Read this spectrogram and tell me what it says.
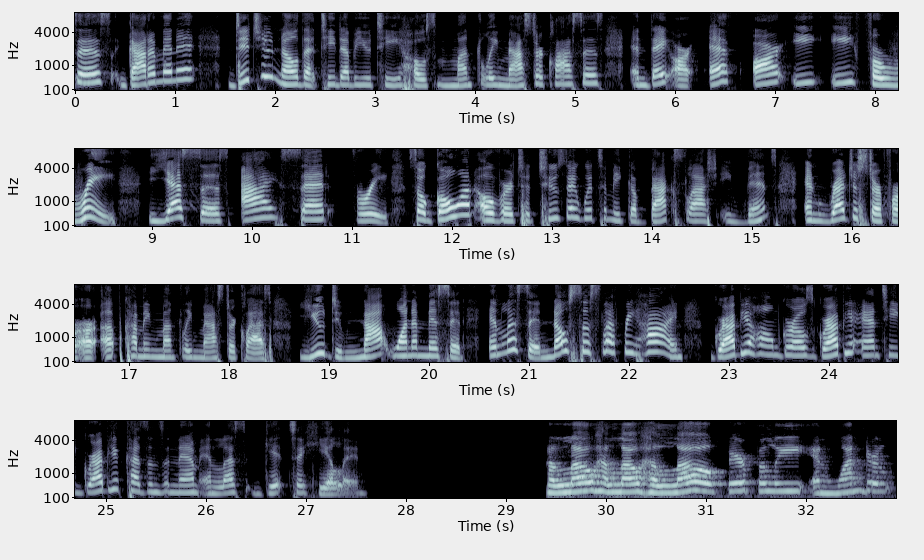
sis, got a minute? Did you know that TWT hosts monthly master classes and they are F R E E free? Yes, sis, I said free. So go on over to Tuesday with Tamika backslash events and register for our upcoming monthly masterclass. You do not want to miss it. And listen, no sis left behind. Grab your homegirls, grab your auntie, grab your cousins and them, and let's get to healing. Hello, hello, hello, fearfully and wonder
